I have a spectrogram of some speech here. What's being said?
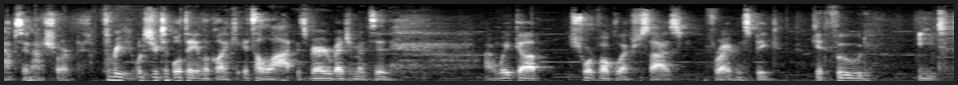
Absolutely not short. Three, what does your typical day look like? It's a lot. It's very regimented. I wake up, short vocal exercise before I even speak, get food, eat,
